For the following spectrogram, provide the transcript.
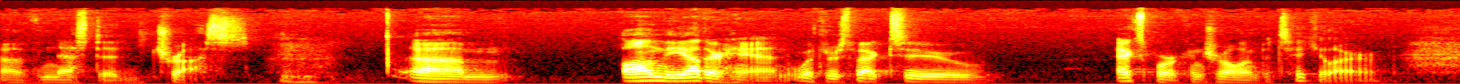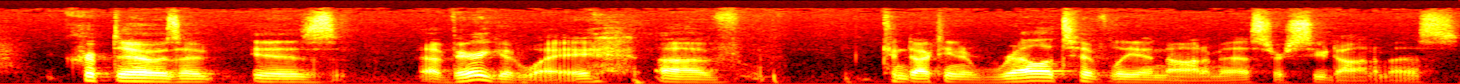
of nested trusts. Mm-hmm. Um, on the other hand, with respect to export control in particular, crypto is a, is a very good way of conducting a relatively anonymous or pseudonymous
